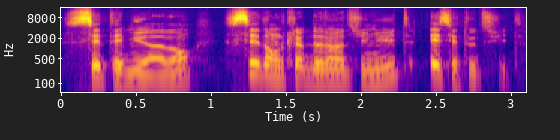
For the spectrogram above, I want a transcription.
c'était mieux avant. C'est dans le club de 28 minutes et c'est tout de suite.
